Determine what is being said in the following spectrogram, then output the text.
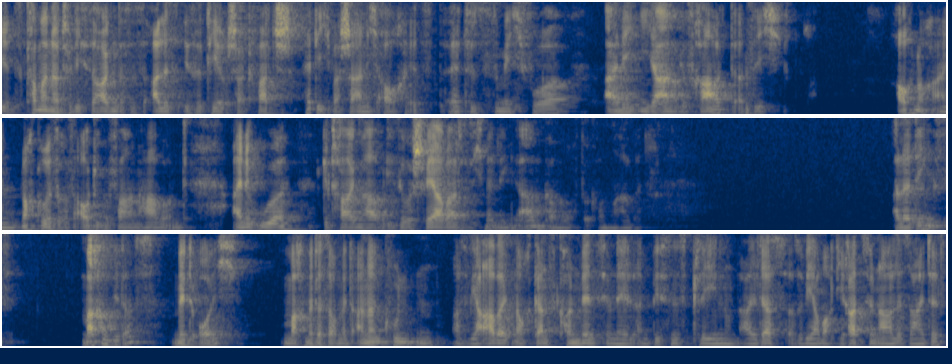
Jetzt kann man natürlich sagen, das ist alles esoterischer Quatsch. Hätte ich wahrscheinlich auch. Jetzt hättest du mich vor einigen Jahren gefragt, als ich auch noch ein noch größeres Auto gefahren habe und eine Uhr getragen habe, die so schwer war, dass ich meinen linken Arm kaum hochbekommen habe. Allerdings machen wir das mit euch, machen wir das auch mit anderen Kunden. Also wir arbeiten auch ganz konventionell an Businessplänen und all das. Also wir haben auch die rationale Seite.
